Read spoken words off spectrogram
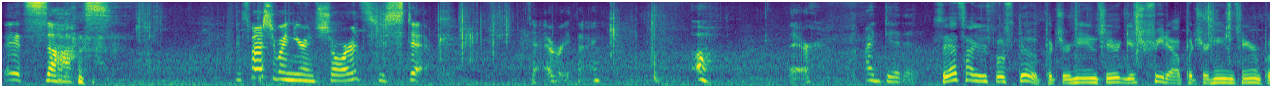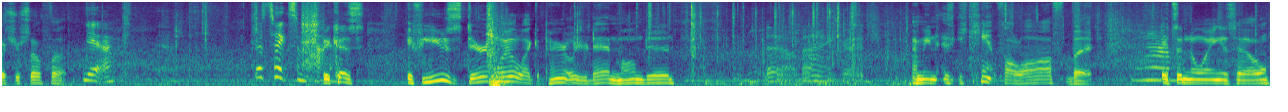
It sucks. Especially when you're in shorts, you stick to everything. Oh, there. I did it. See, that's how you're supposed to do it. Put your hands here, get your feet out, put your hands here, and put yourself up. Yeah. yeah. Just take some time. Because if you use steering wheel like apparently your dad and mom did, Oh, that ain't good. I mean, it- you can't fall off, but it's annoying as hell.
